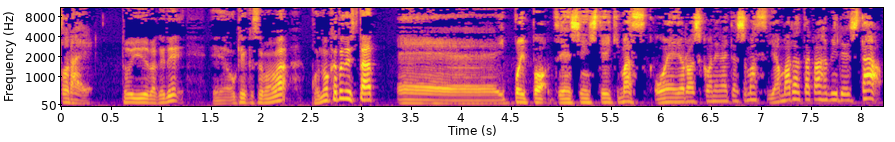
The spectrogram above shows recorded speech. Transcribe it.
空へ、というわけで、えーお客様はこの方でした。えー一歩一歩前進していきます。応援よろしくお願いいたします。山田隆文でした。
